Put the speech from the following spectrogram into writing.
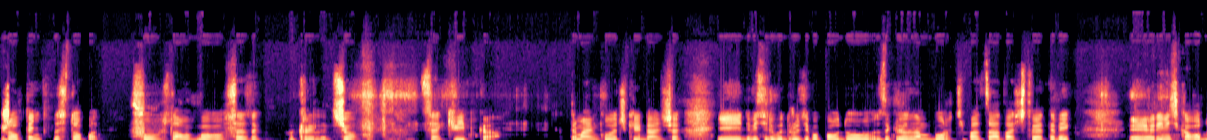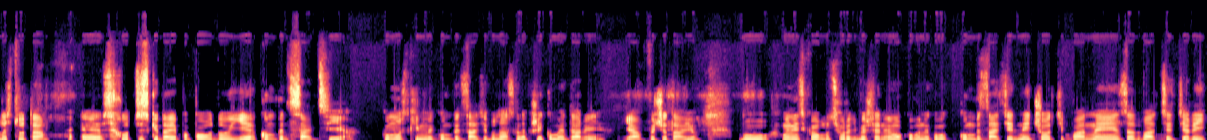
жовтень, листопад. Фу, слава Богу, все закрили. Все, це квітка. Тримаємо кулачки далі. І дивіться, любі друзі, по поводу закрили нам борг типа, за 24 рік. Е, Рівненська область тут, е, хлопці скидає по поводу є компенсація. Кому скинули компенсацію? Будь ласка, напишіть коментарі, я почитаю. Бо Хмельницька область, вроді би, ще кому компенсації нічого, типа, не за 20 рік,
